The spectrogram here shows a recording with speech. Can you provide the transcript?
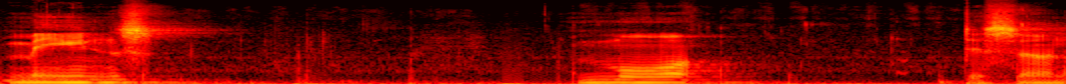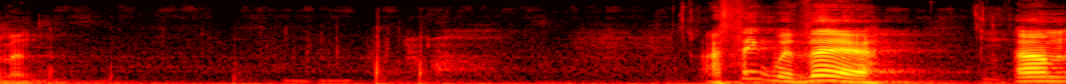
means more discernment. I think we're there. Um,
